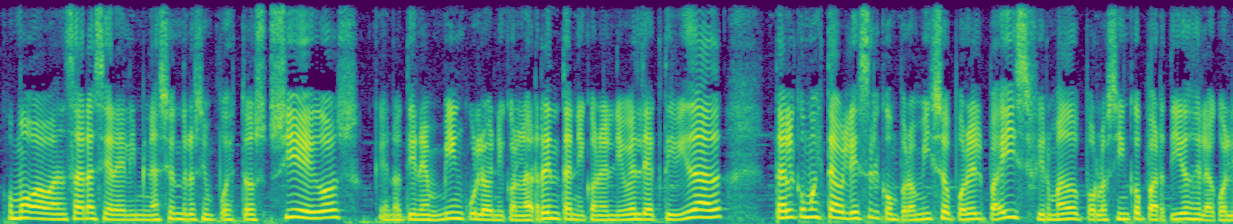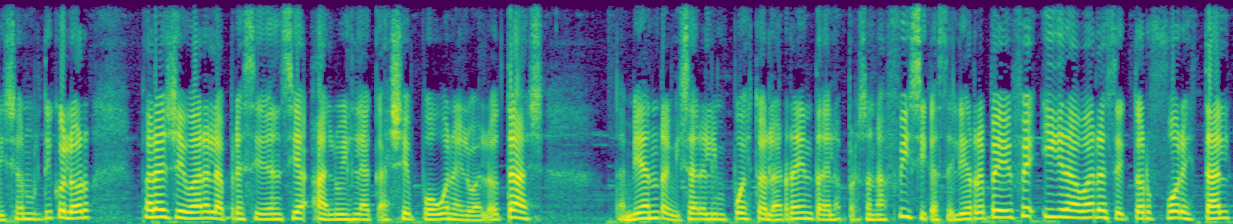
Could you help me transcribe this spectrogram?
como avanzar hacia la eliminación de los impuestos ciegos, que no tienen vínculo ni con la renta ni con el nivel de actividad, tal como establece el compromiso por el país firmado por los cinco partidos de la coalición multicolor para llevar a la presidencia a Luis Lacalle Pou en el balotaje. También revisar el impuesto a la renta de las personas físicas, el IRPF, y grabar el sector forestal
